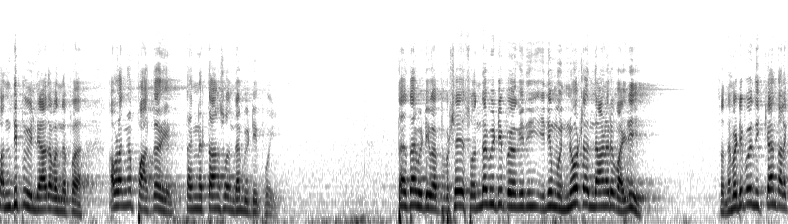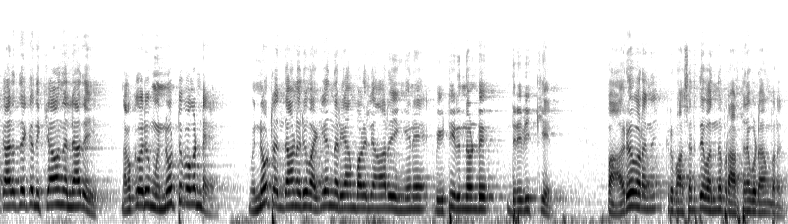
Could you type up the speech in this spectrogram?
സന്ധിപ്പും ഇല്ലാതെ വന്നപ്പോൾ അവളങ്ങ് പതറി തന്നെത്താൻ സ്വന്തം വീട്ടിൽ പോയി. തന്നെത്താൻ വീട്ടിൽ പോയി പക്ഷേ സ്വന്തം വീട്ടിൽ പോയെങ്കിൽ ഇനി മുന്നോട്ട് എന്താണൊരു വഴി? സ്വന്തം വീട്ടിൽ പോയി നിൽക്കാൻ തൽക്കാലത്തേക്ക് നിൽക്കാമെന്നല്ലാതെ നമുക്കൊരു മുന്നോട്ട് പോകണ്ടേ? മുന്നോട്ട് എന്താണ് ഒരു വഴിയെന്നറിയാൻ പാടില്ലാതെ ഇങ്ങനെ വീട്ടിലിരുന്നുകൊണ്ട് ദ്രവിക്കുക അപ്പോൾ ആരോ പറഞ്ഞ് കൃപാസനത്തിൽ വന്ന് പ്രാർത്ഥന കൂടാൻ പറഞ്ഞു.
